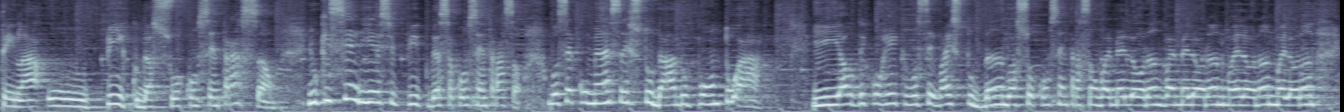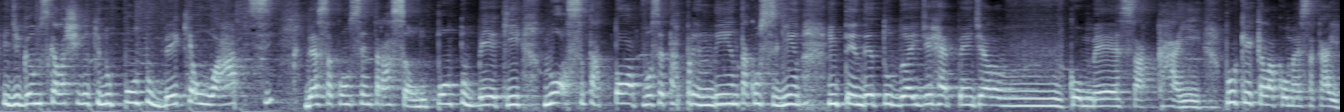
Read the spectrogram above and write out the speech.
tem lá o pico da sua concentração. E o que seria esse pico dessa concentração? Você começa a estudar do ponto A. E ao decorrer que você vai estudando, a sua concentração vai melhorando, vai melhorando, melhorando, melhorando. E digamos que ela chega aqui no ponto B, que é o ápice dessa concentração. No ponto B aqui, nossa, tá top, você tá aprendendo, tá conseguindo entender tudo. Aí de repente ela começa a cair. Por que, que ela começa a cair?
